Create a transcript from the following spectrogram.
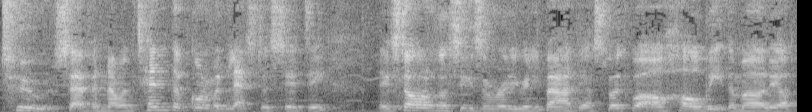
to 7. Now in 10th I've gone with Leicester City. They've started off the season really, really badly. I spoke about our Hull beat them earlier.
